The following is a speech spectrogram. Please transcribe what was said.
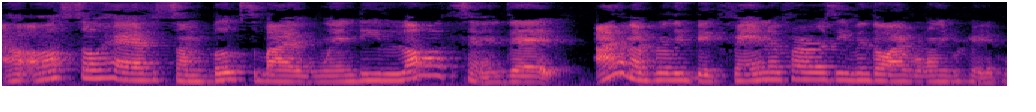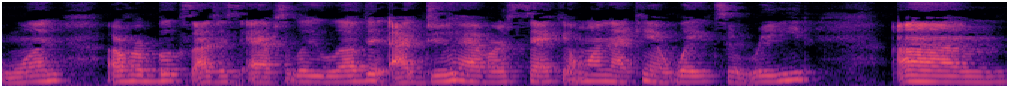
I also have some books by Wendy Lawton that I'm a really big fan of hers, even though I've only read one of her books. I just absolutely loved it. I do have her second one. I can't wait to read. Um,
